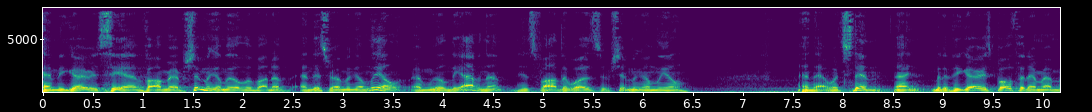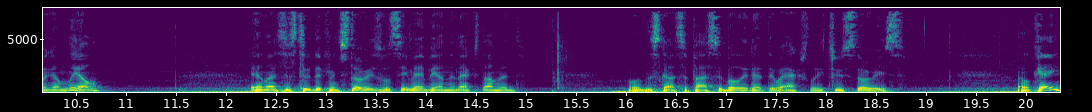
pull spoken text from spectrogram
and the Geris here, V'am Rabbi Shimon Gamliel and this Rabbi Gamliel, Rabbi Gamliel the Avna, his father was Rabbi Shimon Gamliel, and that would stem, right? But if he Geris both of them Rabbi Gamliel, unless it's two different stories. We'll see maybe on the next Amid. We'll discuss the possibility that there were actually two stories. Okay?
